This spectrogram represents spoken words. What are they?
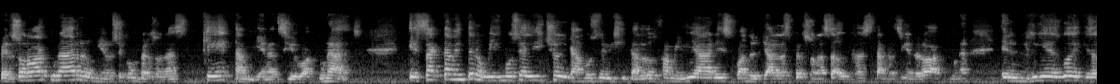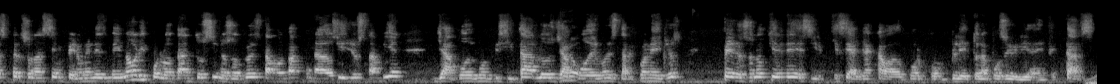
Persona vacunada reuniéndose con personas que también han sido vacunadas. Exactamente lo mismo se ha dicho, digamos, de visitar a los familiares cuando ya las personas adultas están recibiendo la vacuna. El riesgo de que esas personas se enfermen es menor y por lo tanto, si nosotros estamos vacunados y ellos también, ya podemos visitarlos, ya podemos estar con ellos, pero eso no quiere decir que se haya acabado por completo la posibilidad de infectarse.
